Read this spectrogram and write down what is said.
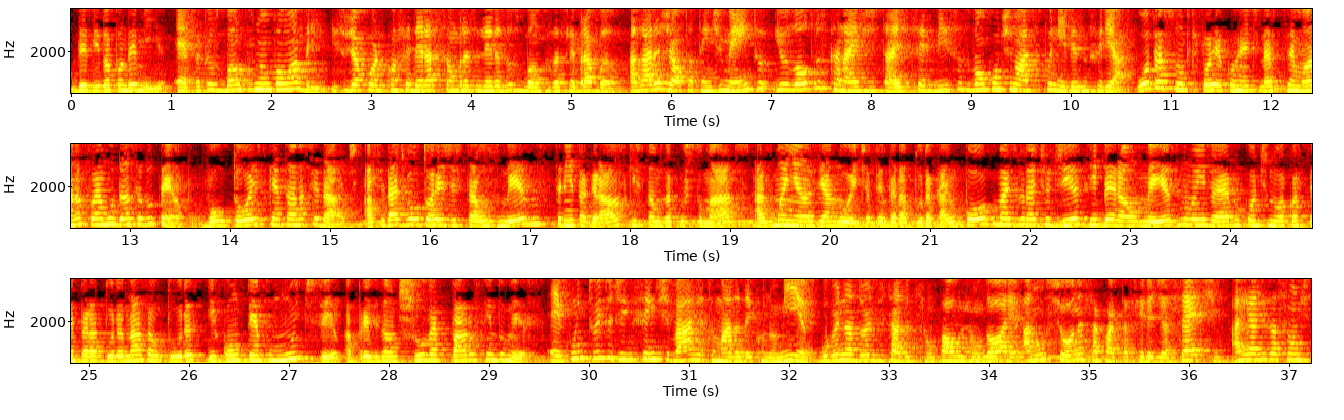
devido à pandemia. É, só que os bancos não vão abrir. Isso de acordo com a Federação Brasileira dos Bancos, a Febraban. As áreas de autoatendimento e os outros canais digitais de serviços vão continuar disponíveis no feriado. Outro assunto que foi recorrente nesta semana foi a mudança do tempo voltou a esquentar na cidade. A cidade voltou a registrar os mesmos 30 graus que estamos acostumados. As manhãs e à noite a temperatura cai um pouco, mas durante o dia, Ribeirão, mesmo no inverno, continua com as temperaturas nas alturas e com o tempo muito seco. A previsão de chuva é para o fim do mês. É, com o intuito de incentivar a retomada da economia, o governador do estado de São Paulo, João Dória, anunciou nesta quarta-feira, dia 7, a realização de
